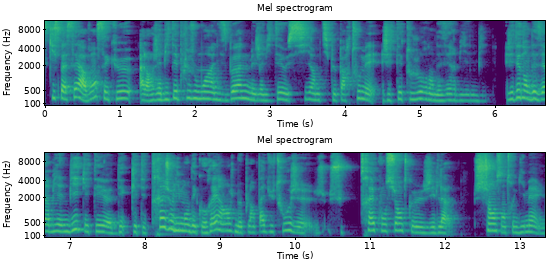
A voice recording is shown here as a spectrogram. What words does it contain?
ce qui se passait avant, c'est que, alors j'habitais plus ou moins à Lisbonne, mais j'habitais aussi un petit peu partout, mais j'étais toujours dans des Airbnb. J'étais dans des Airbnb qui étaient, euh, très joliment décorés, hein, je me plains pas du tout, je, suis très consciente que j'ai de la chance, entre guillemets,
